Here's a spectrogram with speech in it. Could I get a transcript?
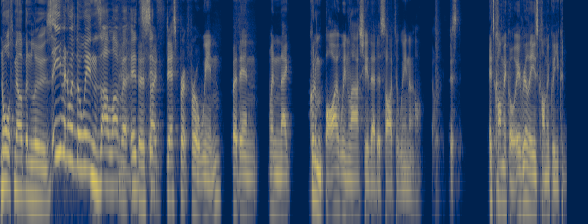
North Melbourne lose. Even with the wins, I love it. they're It's, so it's desperate for a win, but then when they couldn't buy a win last year, they decide to win. Oh, just it's comical. It really is comical. You could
